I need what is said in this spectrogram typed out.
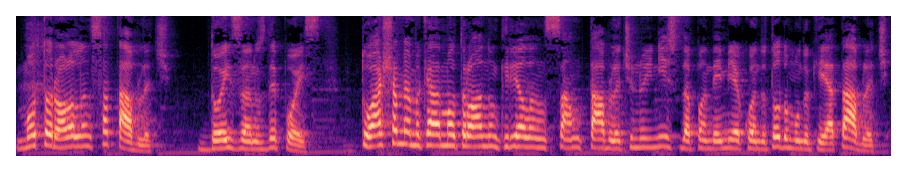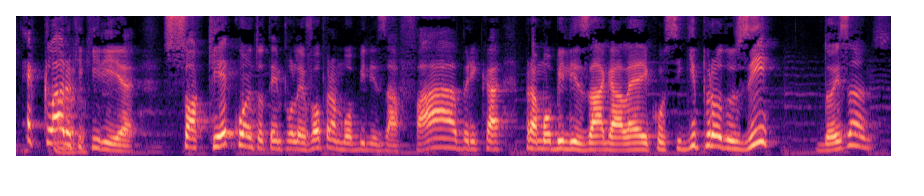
Motorola lança tablet, dois anos depois. Tu acha mesmo que a Motorola não queria lançar um tablet no início da pandemia quando todo mundo queria tablet? É claro que queria. Só que quanto tempo levou para mobilizar a fábrica, para mobilizar a galera e conseguir produzir? Dois anos.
